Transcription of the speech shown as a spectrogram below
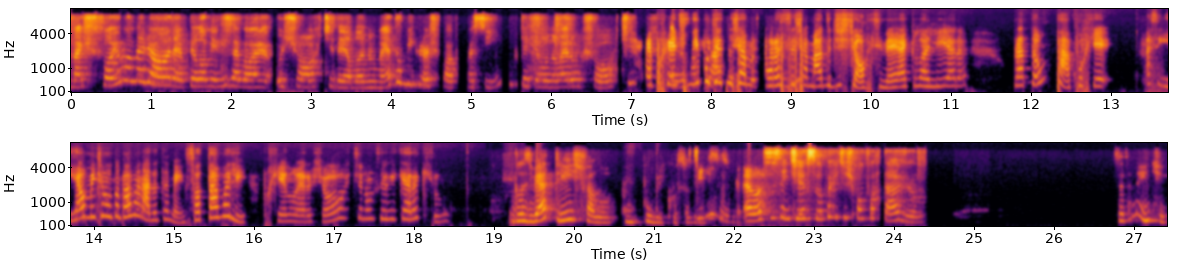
Mas foi uma melhora, pelo menos agora o short dela não é tão microscópico assim, porque aquilo não era um short. É porque Era antes nem podia ter chama- era ser chamado de short, né? Aquilo ali era pra tampar, porque, assim, realmente não tampava nada também. Só tava ali. Porque não era short, eu não sei o que que era aquilo. Inclusive a atriz falou em público sobre Sim, isso. ela se sentia super desconfortável. Exatamente.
